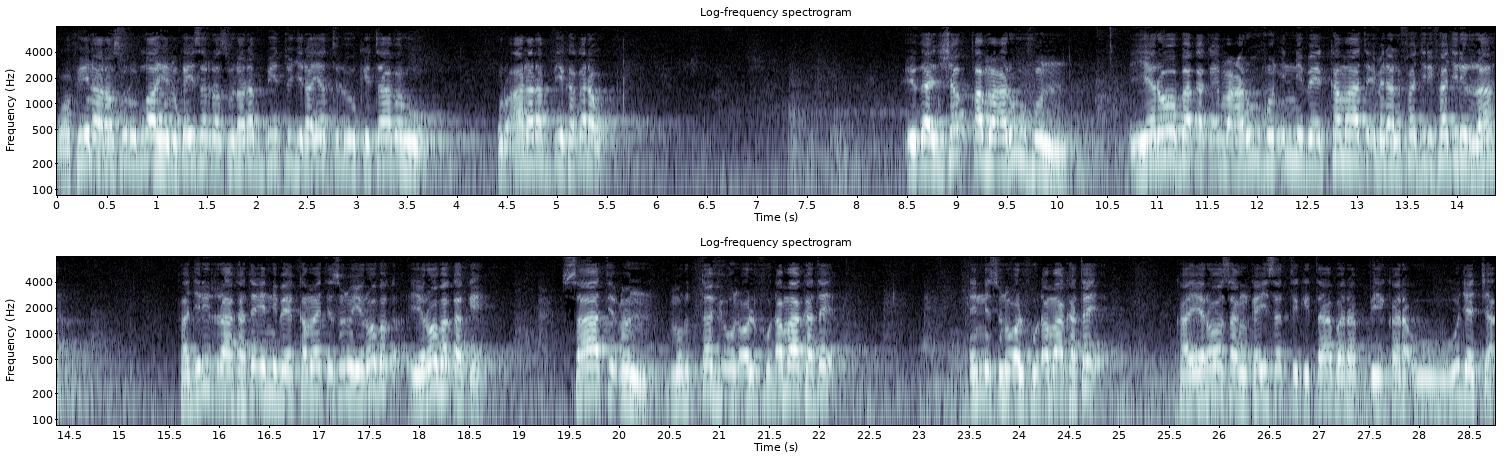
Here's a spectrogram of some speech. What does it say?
وفينا رسول الله نكيس رسول ربي تجرى يتلو كتابه قرآن ربي كقرأ إذا انشق معروف inni beekamaa ta'e min alfajri fajrirra fajrirraa ka ta'e inni beekamaa ta'e sunu yeroo baqaqe saaticun murtafi'un ol fudhamaa ka ta'e inni sunu ol fudhamaa kitaaba rabbii qara'uu jecha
